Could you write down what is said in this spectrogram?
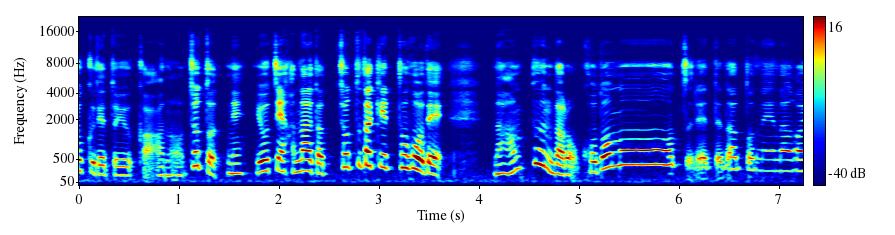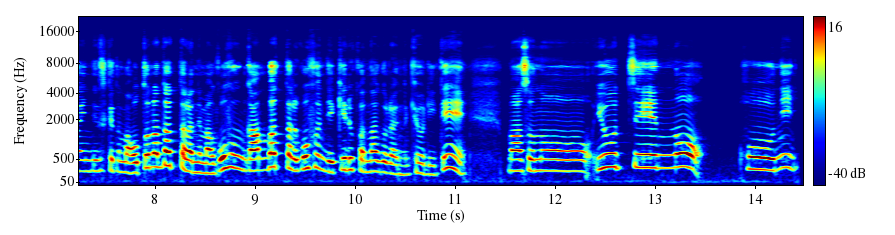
直でというかあのちょっとね幼稚園離れたちょっとだけ徒歩で何分だろう。子供を連れてだとね長いんですけど、まあ、大人だったらね、まあ、5分頑張ったら5分で行けるかなぐらいの距離で、まあ、その幼稚園の方に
